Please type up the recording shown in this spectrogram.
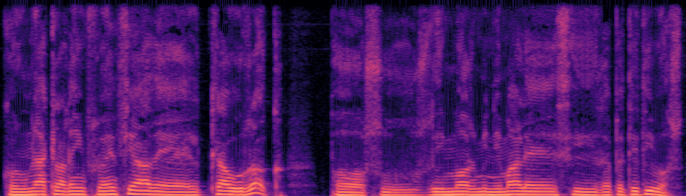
con una clara influencia del crowd rock por sus ritmos minimales y repetitivos.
